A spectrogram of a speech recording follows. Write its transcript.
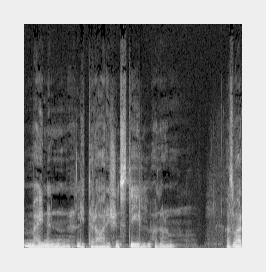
meinen literarischen Stil. Also also war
